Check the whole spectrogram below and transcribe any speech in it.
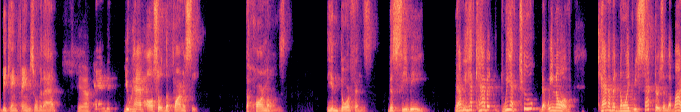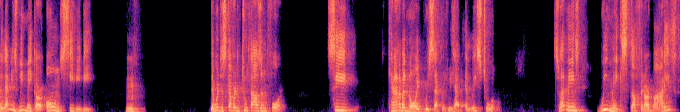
became famous over that. Yeah. And you have also the pharmacy, the hormones, the endorphins, the CB. Now we have cannabis, we have two that we know of cannabinoid receptors in the body. That means we make our own CBD. Mm. They were discovered in 2004. See, cannabinoid receptors. We have at least two of them. So that means we make stuff in our bodies.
